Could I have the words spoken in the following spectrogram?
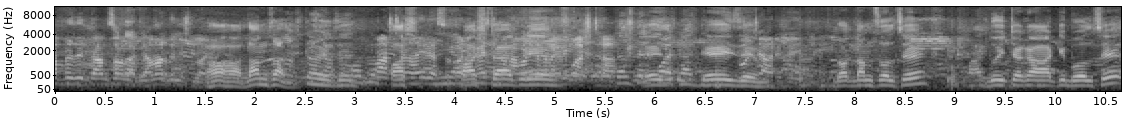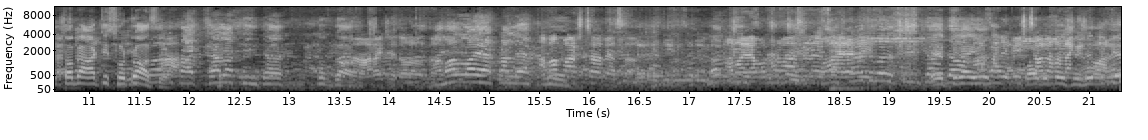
আপনাদের দাম চাও লাগে আমার জিনিস নয়। হ্যাঁ হ্যাঁ দাম চান। হয়েছে পাঁচ পাঁচ টাকা করে এই এই যে দরদাম চলছে দুই টাকা আটি বলছে তবে আটি ছোট আছে। প্রায় শেষের দিকে।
